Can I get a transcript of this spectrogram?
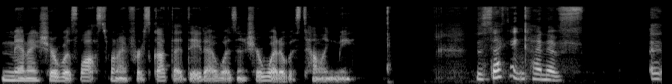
man, I sure was lost when I first got that data. I wasn't sure what it was telling me. The second kind of uh,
